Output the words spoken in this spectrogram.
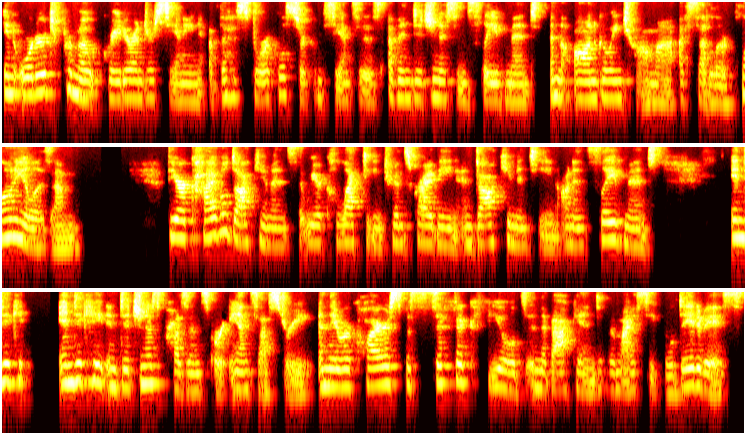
in order to promote greater understanding of the historical circumstances of Indigenous enslavement and the ongoing trauma of settler colonialism. The archival documents that we are collecting, transcribing, and documenting on enslavement indicate, indicate Indigenous presence or ancestry, and they require specific fields in the backend of the MySQL database.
